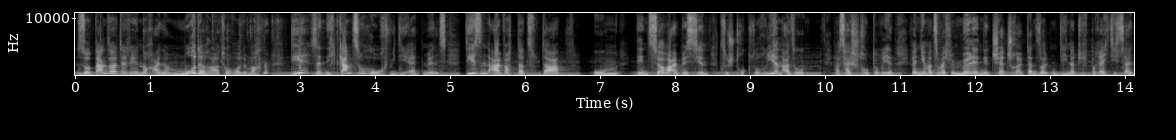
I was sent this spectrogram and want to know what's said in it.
So, dann solltet ihr noch eine Moderatorrolle machen. Die sind nicht ganz so hoch wie die Admins. Die sind einfach dazu da, um den Server ein bisschen zu strukturieren. Also, was heißt strukturieren? Wenn jemand zum Beispiel Müll in den Chat schreibt, dann sollten die natürlich berechtigt sein,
